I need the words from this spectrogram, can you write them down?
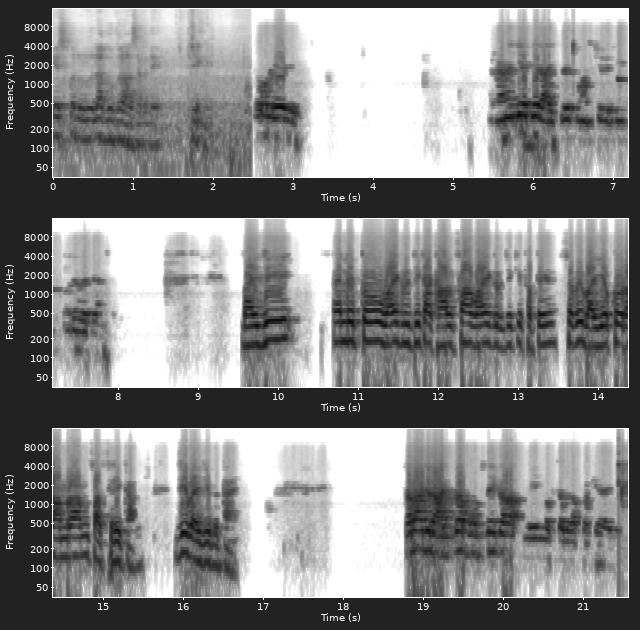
ਇਸ ਕਾਨੂੰਨ ਨੂੰ ਲਾਗੂ ਕਰਾ ਸਕਦੇ ਠੀਕ ਹੈ। ਹੋ ਗਿਆ ਜੀ ਰਾਣਾ ਜੀ ਅੱਜ ਰਾਜਪੁਰੇ ਪਹੁੰਚੇ ਜੀ ਉਹਦੇ ਵਿੱਚ भाई जी पहले तो वाहिगुरु जी का खालसा वाहिगुरु जी की फतेह सभी भाइयों को राम राम सत श्री अकाल जी भाई जी बताएं सर आज राजपुरा पहुंचने का मेन मकसद आपका क्या है जी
